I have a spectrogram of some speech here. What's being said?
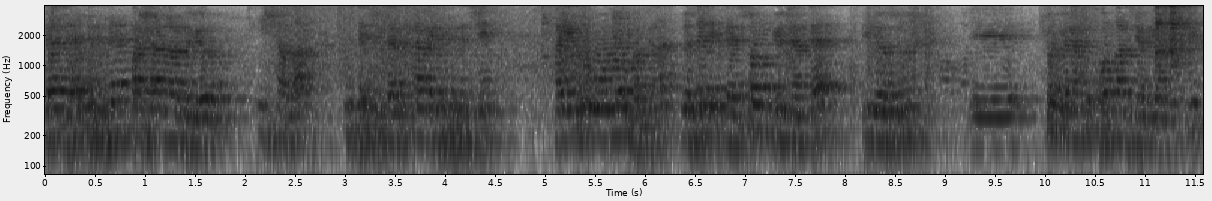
hepinize başarılar diliyorum. İnşallah bu seçimlerin memleketimiz için hayırlı uğurlu olmasını özellikle son günlerde biliyorsunuz e, çok önemli konular cereyan etti.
